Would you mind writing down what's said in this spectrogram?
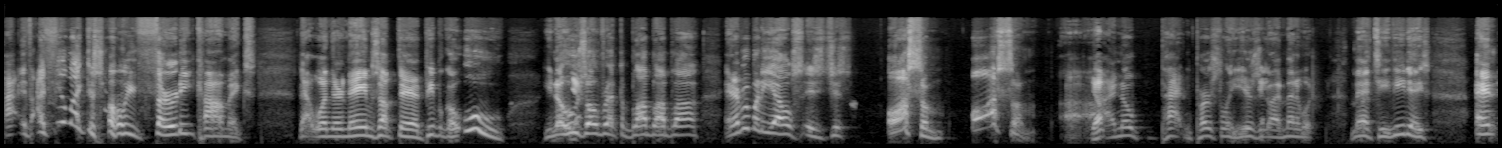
I, I feel like there's only 30 comics that when their names up there, people go, "Ooh, you know who's yeah. over at the blah blah blah," and everybody else is just awesome, awesome. Uh, yep. I know Patton personally years ago. I met him with Mad TV days, and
